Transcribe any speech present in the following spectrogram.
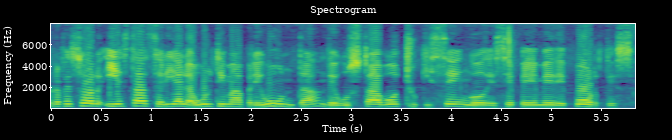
Profesor, y esta sería la última pregunta de Gustavo Chuquisengo de CPM Deportes.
